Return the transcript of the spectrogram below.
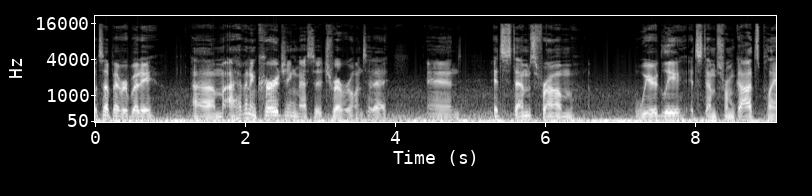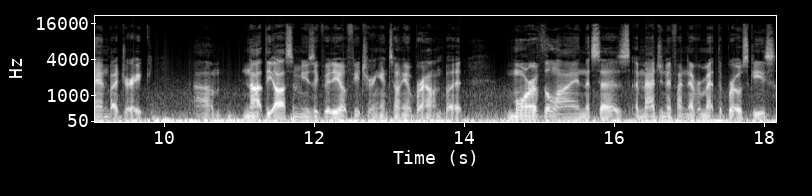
What's up, everybody? Um, I have an encouraging message for everyone today, and it stems from, weirdly, it stems from God's Plan by Drake. Um, not the awesome music video featuring Antonio Brown, but more of the line that says, Imagine if I never met the Broskis.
